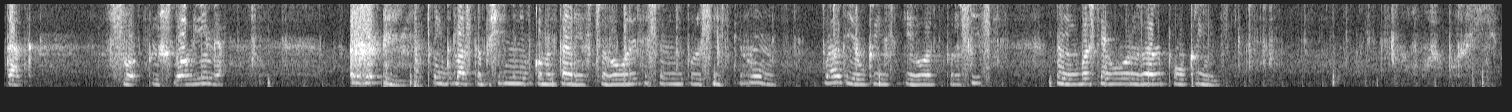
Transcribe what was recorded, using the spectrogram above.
Так, що, прийшло время. Ласка, пишіть мені в коментарях, чи говорити ще мені по-російськи. Ну, багато є українців, які говорять по-російськи. Ну, як бачите, я говорю зараз по-українськи. Але можу по-російськи.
